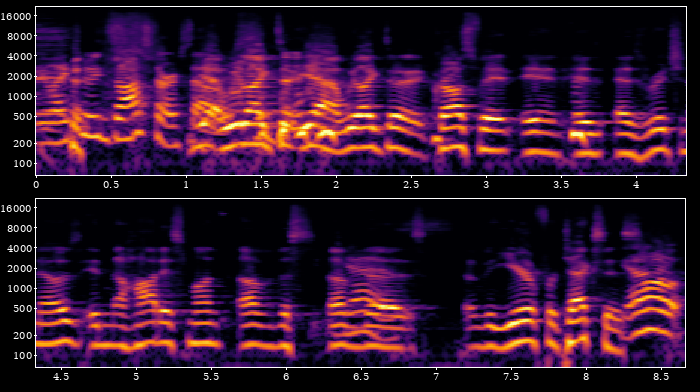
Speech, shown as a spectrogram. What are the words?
we like to exhaust ourselves. yeah we like to yeah we like to crossfit in as, as rich knows in the hottest month of the of Yes. the of the year for texas Oh,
